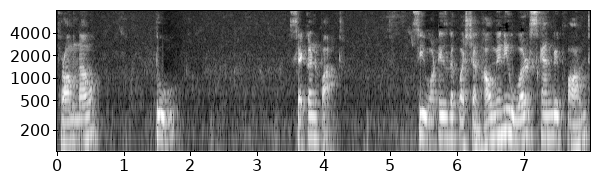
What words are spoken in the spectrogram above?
from now to second part see what is the question how many words can be formed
